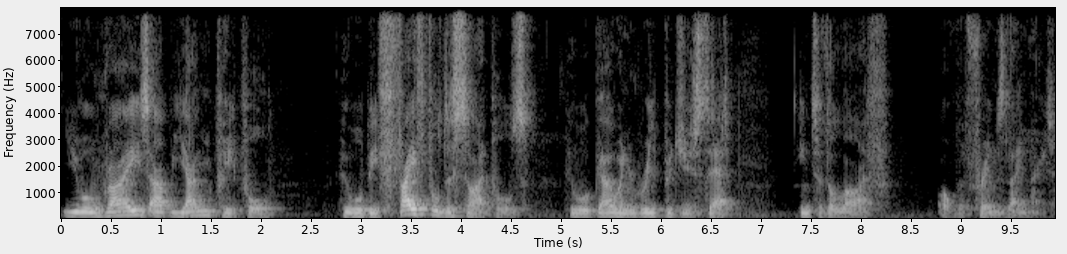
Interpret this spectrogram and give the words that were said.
you will raise up young people who will be faithful disciples who will go and reproduce that into the life of the friends they meet.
